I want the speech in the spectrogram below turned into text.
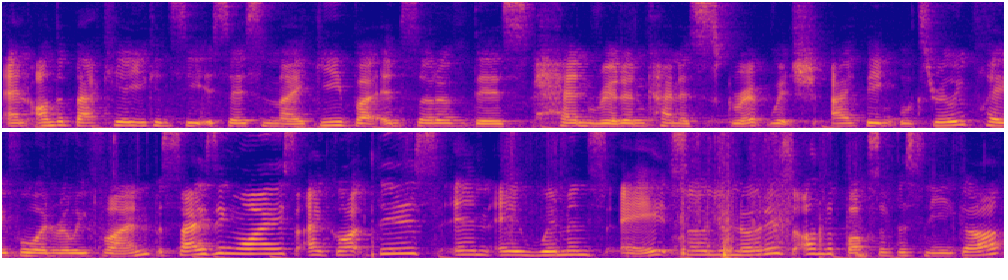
And on the back here, you can see it says Nike, but in sort of this handwritten kind of script, which I think looks really playful and really fun. Sizing wise, I got this in a women's A so you'll notice on the box of the sneaker,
